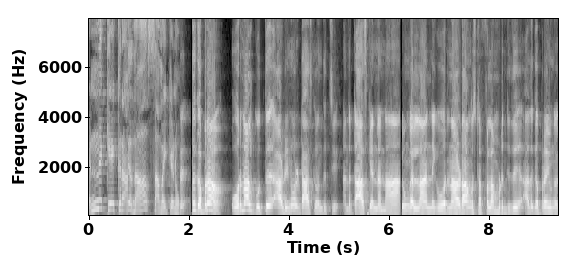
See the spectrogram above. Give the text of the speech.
என்ன கேக்குறாங்க தான் சமைக்கணும். அதுக்கப்புறம் ஒரு நாள் கூத்து அப்படின்னு ஒரு டாஸ்க் வந்துச்சு. அந்த டாஸ்க் என்னன்னா இவங்க எல்லாம் இன்னைக்கு ஒரு நாளோட அவங்க ஸ்டஃப் எல்லாம் முடிஞ்சுது. அதுக்கப்புறம் இவங்க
